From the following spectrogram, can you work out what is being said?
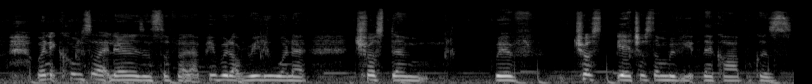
when it comes to like learners and stuff like that people don't really want to trust them with trust yeah trust them with their car because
